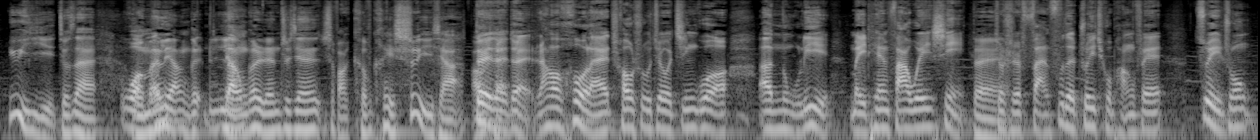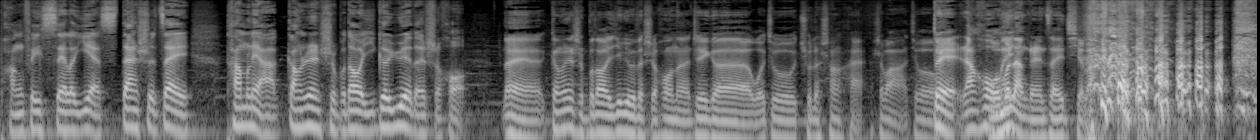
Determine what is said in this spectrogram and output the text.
寓意就在我我们们两个两个人之间是吧？可不可以试一下？对对对，然后后来超叔就经过呃努力，每天发微信，对，就是反复的追求庞飞，最终庞飞 say 了 yes，但是在他们俩刚认识不到一个月的时候，哎，刚认识不到一个月的时候呢，这个我就去了上海，是吧？就对，然后我们。两个人在一起了。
